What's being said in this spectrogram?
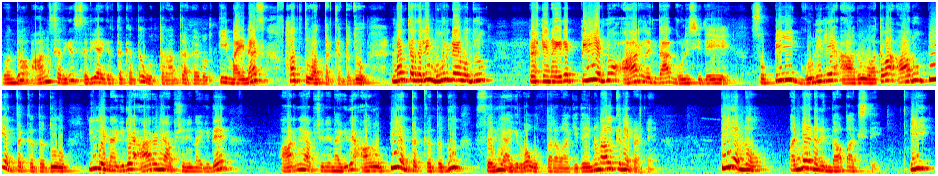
ಒಂದು ಆನ್ಸರ್ಗೆ ಸರಿಯಾಗಿರ್ತಕ್ಕಂಥ ಉತ್ತರ ಅಂತ ಹೇಳ್ಬೋದು. ಪಿ ಮೈನಸ್ ಹತ್ತು ಅಂತಕ್ಕಂಥದ್ದು. ನಂತರದಲ್ಲಿ ಮೂರನೇ ಒಂದು ಪ್ರಶ್ನೆ ಏನಾಗಿದೆ? ಪಿ ಅನ್ನು ಆರರಿಂದ ಗುಣಿಸಿದೆ. ಸೊ ಪಿ ಗುಣಿಲೆ ಆರು ಅಥವಾ ಆರು ಪಿ ಅಂತಕ್ಕಂಥದ್ದು. ಇಲ್ಲಿ ಏನಾಗಿದೆ? ಆರನೇ ಆಪ್ಷನ್ ಏನಾಗಿದೆ? ಆರನೇ ಆಪ್ಷನ್ ಏನಾಗಿದೆ? ಆರು ಪಿ ಅಂತಕ್ಕಂಥದ್ದು ಸರಿಯಾಗಿರುವ ಉತ್ತರವಾಗಿದೆ. ಇನ್ನು ನಾಲ್ಕನೇ ಪ್ರಶ್ನೆ. ಪಿ ಅನ್ನು ಹನ್ನೆರಡರಿಂದ ಭಾಗಿಸಿದೆ. ಪಿ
